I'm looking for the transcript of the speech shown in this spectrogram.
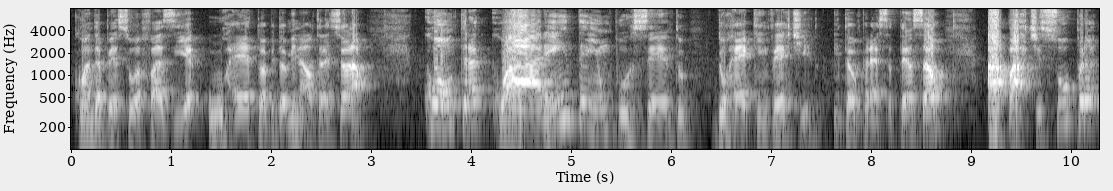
quando a pessoa fazia o reto abdominal tradicional, contra 41% do REC invertido. Então presta atenção, a parte supra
